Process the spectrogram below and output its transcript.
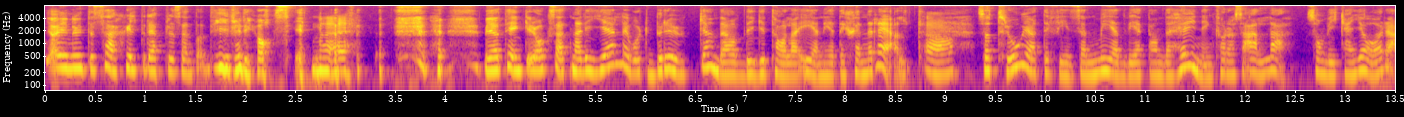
jag är nog inte särskilt representativ i det avseendet. Men jag tänker också att när det gäller vårt brukande av digitala enheter generellt Ja. så tror jag att det finns en medvetandehöjning för oss alla som vi kan göra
